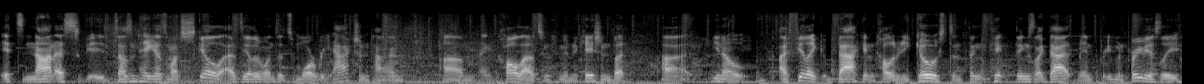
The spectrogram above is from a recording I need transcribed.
it's not as it doesn't take as much skill as the other ones. It's more reaction time um, and callouts and communication. But uh, you know, I feel like back in Call of Duty Ghost and th th things like that, and even previously,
